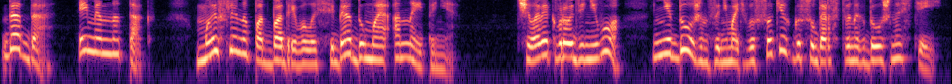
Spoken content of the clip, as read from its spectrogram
Да-да, именно так. Мысленно подбадривала себя, думая о Нейтоне. Человек вроде него не должен занимать высоких государственных должностей —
